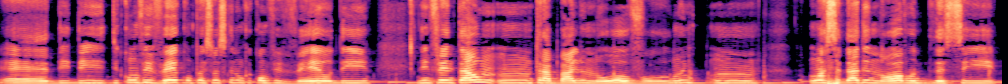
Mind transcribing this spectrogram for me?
é, de, de, de, conviver com pessoas que nunca conviveu, de, de enfrentar um, um, trabalho novo, um, um, uma cidade nova onde se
